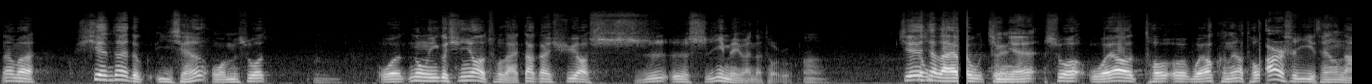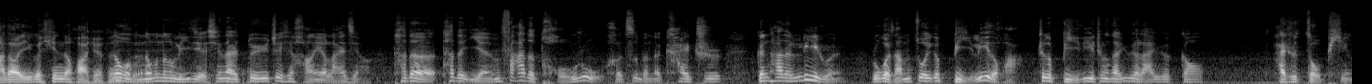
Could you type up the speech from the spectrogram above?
那么现在的以前我们说。嗯，我弄一个新药出来，大概需要十呃十亿美元的投入。嗯，接下来几年说我要投呃我要可能要投二十亿才能拿到一个新的化学分子。那我们能不能理解，现在对于这些行业来讲，它的它的研发的投入和资本的开支跟它的利润，如果咱们做一个比例的话，这个比例正在越来越高，还是走平？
